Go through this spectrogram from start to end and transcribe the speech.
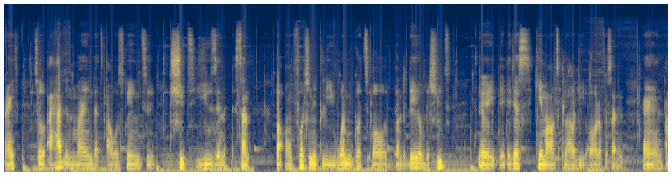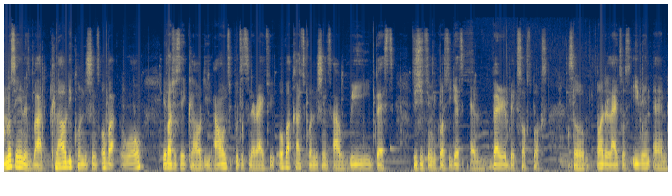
right? So I had in mind that I was going to shoot using the sun. But unfortunately when we got to all on the day of the shoot it, it just came out cloudy all of a sudden. And i'm not saying it's bad. Cloudy conditions over well if i should say cloudy i want to put it in the right way. Overcast conditions are way best to shooting because you get a very big softbox so all the light was even and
